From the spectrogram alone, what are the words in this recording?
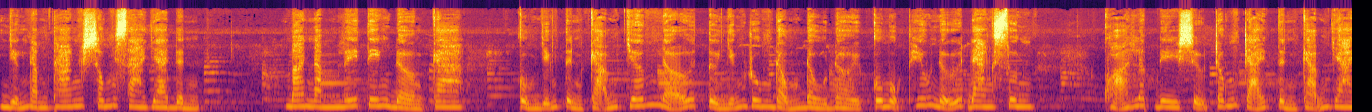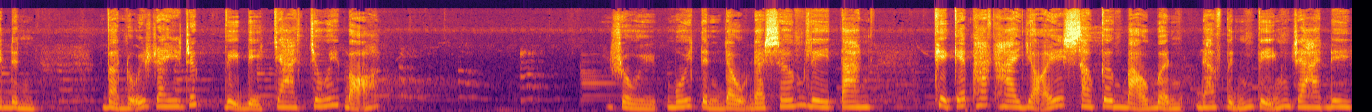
Những năm tháng sống xa gia đình Má Năm lấy tiếng đờn ca Cùng những tình cảm chớm nở Từ những rung động đầu đời Của một thiếu nữ đang xuân, khỏa lấp đi sự trống trải tình cảm gia đình và nỗi ray rứt vì bị cha chối bỏ. Rồi mối tình đầu đã sớm ly tan khi kép hát hai giỏi sau cơn bạo bệnh đã vĩnh viễn ra đi.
